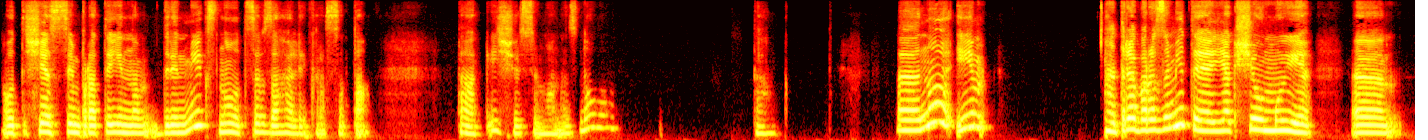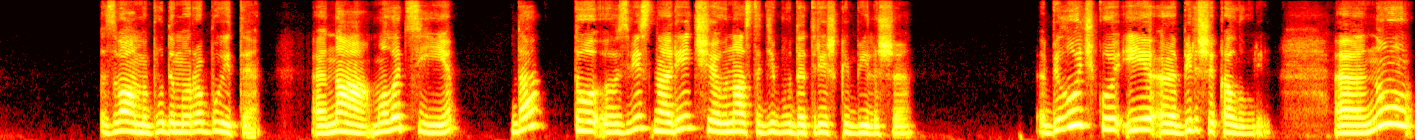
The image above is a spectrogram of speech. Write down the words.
От ще з цим протеїном Dream Mix, ну це взагалі красота. Так, і щось у мене знову. Так. Е, ну і треба розуміти, якщо ми е, з вами будемо робити е, на молоці, да, то, е, звісно, річ у нас тоді буде трішки більше білочку і е, більше калорій. Е, ну,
